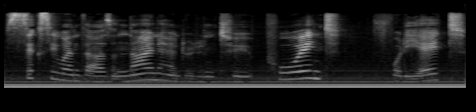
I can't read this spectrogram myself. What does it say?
61,902.48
